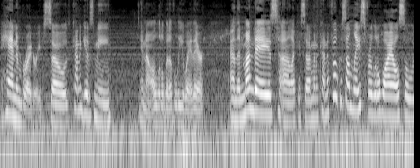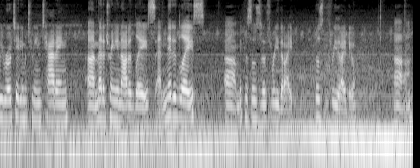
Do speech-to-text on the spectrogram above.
hand embroidery. So it kind of gives me you know, a little bit of leeway there. And then Mondays, uh, like I said, I'm going to kind of focus on lace for a little while, so we'll be rotating between tatting, uh, Mediterranean knotted lace, and knitted lace, um, because those are the three that I, those are the three that I do. Um,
